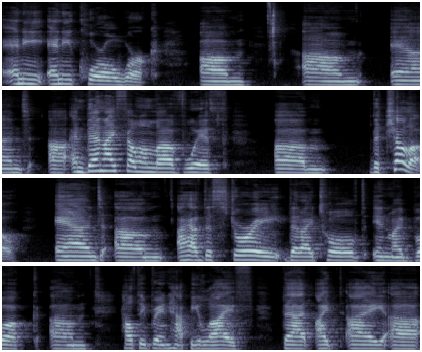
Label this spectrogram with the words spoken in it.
any, any choral work. Um, um, and uh, and then I fell in love with um, the cello. And um, I have this story that I told in my book, um, "Healthy Brain, Happy Life." That I I uh,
